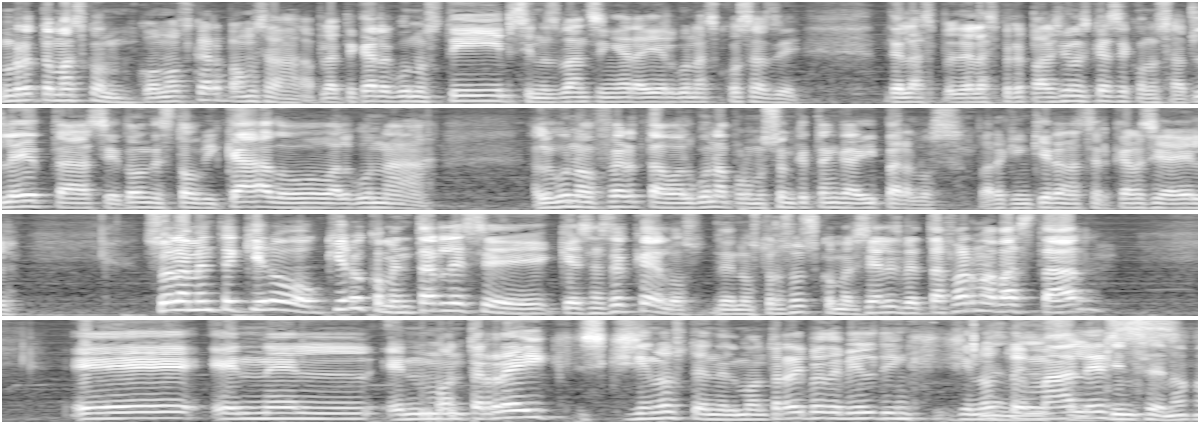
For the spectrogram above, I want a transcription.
un reto más con, con Oscar. Vamos a, a platicar algunos tips y nos va a enseñar ahí algunas cosas de, de, las, de las preparaciones que hace con los atletas, y dónde está ubicado, alguna, alguna oferta o alguna promoción que tenga ahí para, los, para quien quieran acercarse a él. Solamente quiero, quiero comentarles eh, que se acerca de, los, de nuestros socios comerciales. Betafarma va a estar eh, en el en Monterrey, si no en el Monterrey Bodybuilding, si no estoy mal, el es 15, ¿no?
